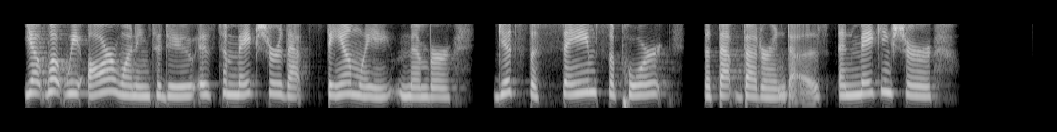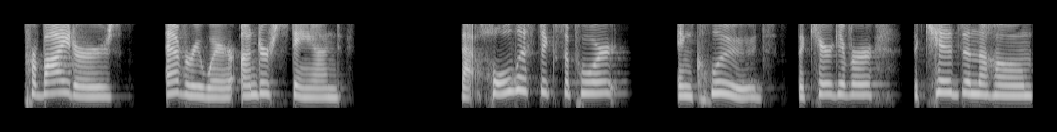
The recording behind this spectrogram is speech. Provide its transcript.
Yet, what we are wanting to do is to make sure that family member gets the same support that that veteran does and making sure providers everywhere understand that holistic support includes the caregiver, the kids in the home,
